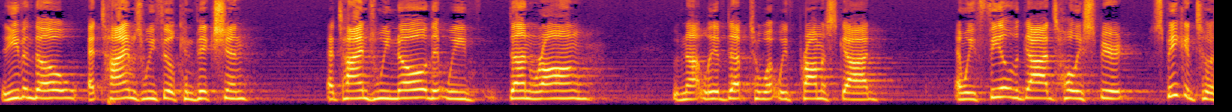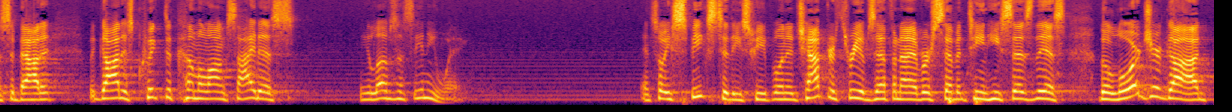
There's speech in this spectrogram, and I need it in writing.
That even though at times we feel conviction, at times we know that we've done wrong, We've not lived up to what we've promised God. And we feel the God's Holy Spirit speaking to us about it, but God is quick to come alongside us, and He loves us anyway. And so He speaks to these people. And in chapter 3 of Zephaniah, verse 17, He says this The Lord your God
